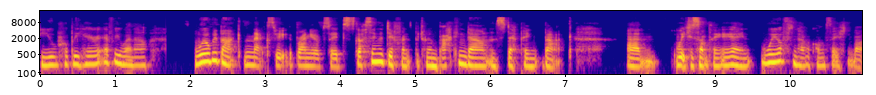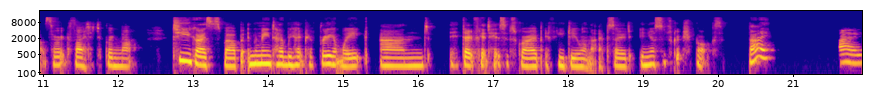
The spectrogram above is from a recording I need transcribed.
you'll probably hear it everywhere now. We'll be back next week with a brand new episode discussing the difference between backing down and stepping back, um, which is something, again, we often have a conversation about. So we're excited to bring that to you guys as well. But in the meantime, we hope you have a brilliant week and don't forget to hit subscribe if you do want that episode in your subscription box. Bye. Bye.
